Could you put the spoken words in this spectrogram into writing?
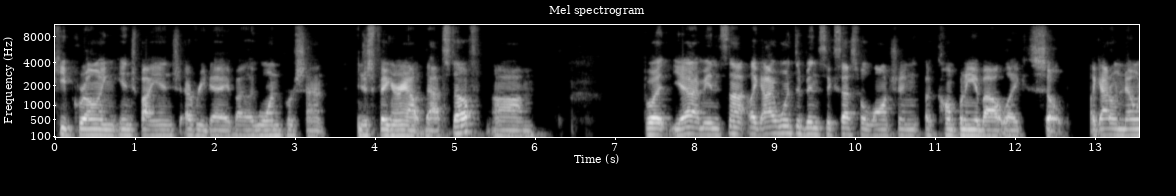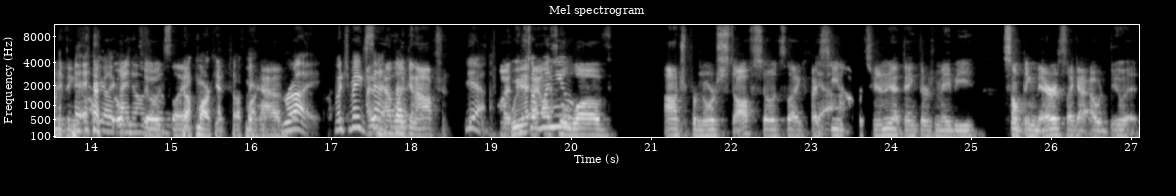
keep growing inch by inch every day by like one percent and just figuring out that stuff. Um, but yeah, I mean, it's not like I wouldn't have been successful launching a company about like soap. Like I don't know anything about You're like, I soap, know so it's like tough market. Tough market. have, Right. Which makes sense. I sense. didn't have like an option. yeah. But We- I So when also you- love entrepreneur stuff. So it's like if I see an opportunity, I think there's maybe something there. It's like I, I would do it.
